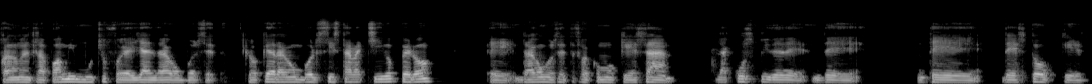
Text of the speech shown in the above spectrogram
cuando me atrapó a mí mucho fue ya en Dragon Ball Z. Creo que Dragon Ball sí estaba chido, pero eh, Dragon Ball Z fue como que esa, la cúspide de, de, de, de esto que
